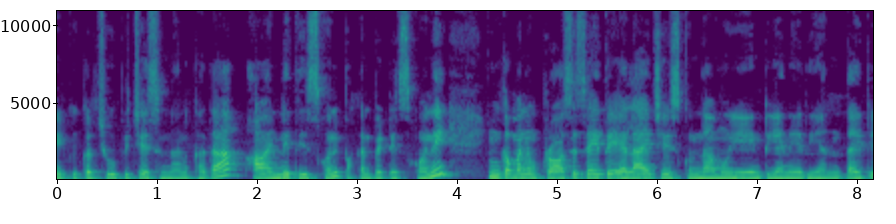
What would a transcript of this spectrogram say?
మీకు ఇక్కడ చూపించేస్తున్నాను కదా. అవన్నీ తీసుకొని పక్కన పెట్టేసుకొని ఇంకా మనం ప్రాసెస్ అయితే ఎలా చేసుకుందాము ఏంటి అనేది అంతా అయితే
